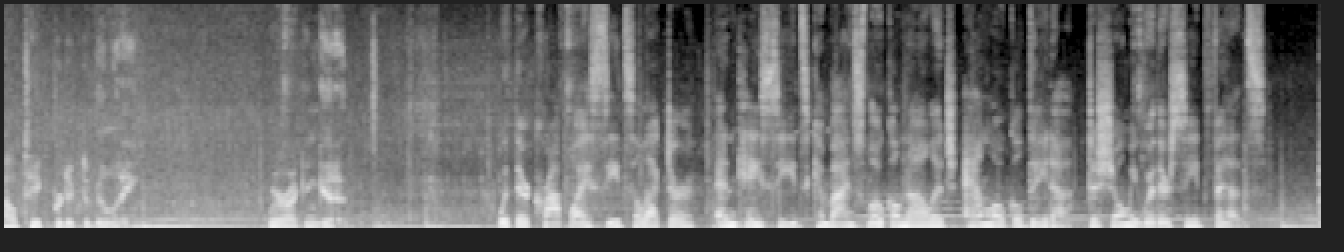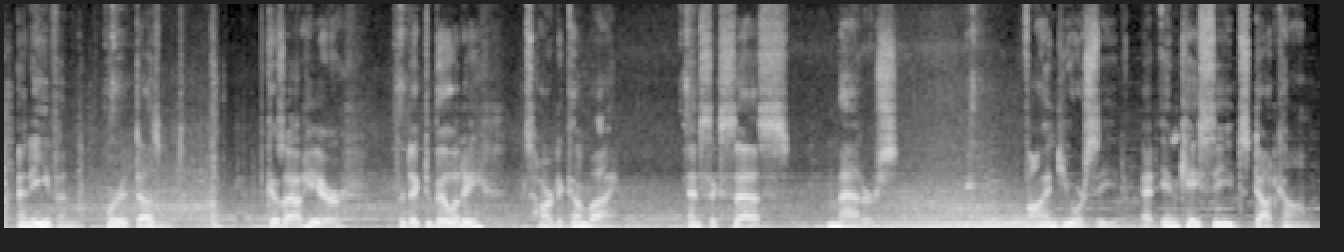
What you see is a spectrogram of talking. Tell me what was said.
I'll take predictability where I can get it. With their CropWise seed selector, NK Seeds combines local knowledge and local data to show me where their seed fits. And even where it doesn't. Because out here, predictability is hard to come by. And success matters. Find your seed at nkseeds.com.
